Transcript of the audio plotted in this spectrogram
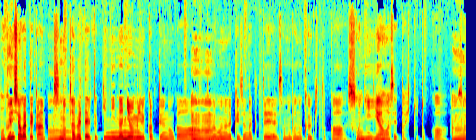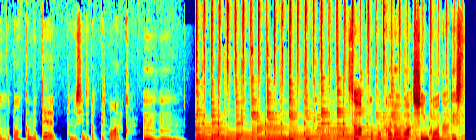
まあ、文章がっていうか、うん。その食べてる時に何を見るかっていうのが、うんうん。食べ物だけじゃなくてその場の空気とかそこに居合わせた人とかそう,、うんいうことも含めて楽しんでたっていうのはあるかうんうも。ん。さあここからは新コーナーです。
